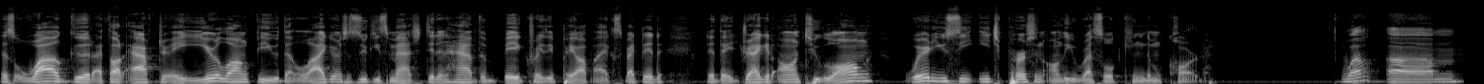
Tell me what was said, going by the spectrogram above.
Says while good, I thought after a year long feud that Liger and Suzuki's match didn't have the big crazy payoff I expected. Did they drag it on too long? Where do you see each person on the Wrestle Kingdom card? Well, um,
